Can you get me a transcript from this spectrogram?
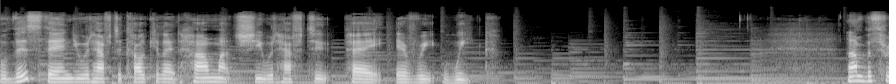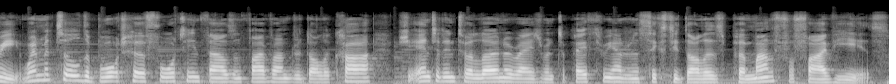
for this, then you would have to calculate how much she would have to pay every week. Number three, when Matilda bought her $14,500 car, she entered into a loan arrangement to pay $360 per month for five years.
